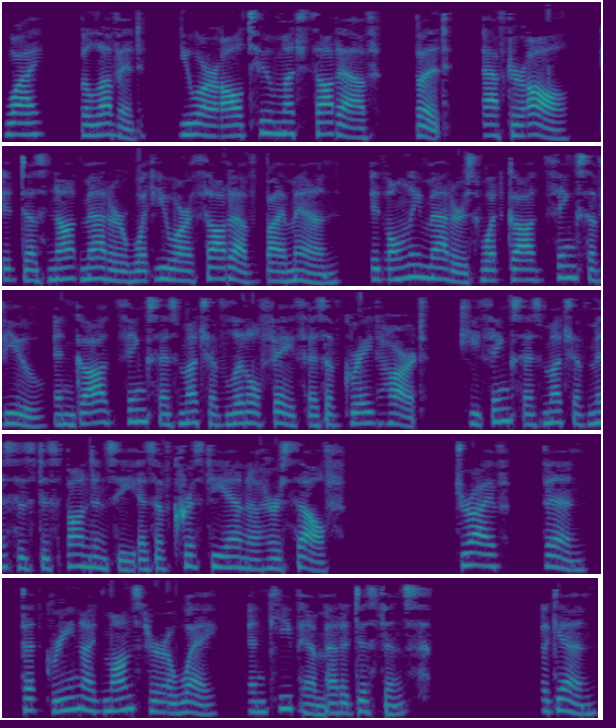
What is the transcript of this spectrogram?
Why, beloved, you are all too much thought of, but, after all, it does not matter what you are thought of by man, it only matters what God thinks of you and God thinks as much of little faith as of great heart, he thinks as much of Mrs. Despondency as of Christiana herself. Drive, then, that green-eyed monster away, and keep him at a distance. Again,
